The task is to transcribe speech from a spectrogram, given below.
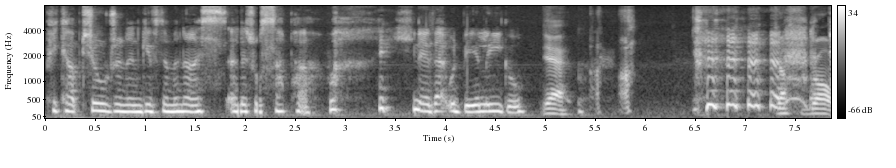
pick up children and give them a nice a little supper. you know, that would be illegal. Yeah. just wrong.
